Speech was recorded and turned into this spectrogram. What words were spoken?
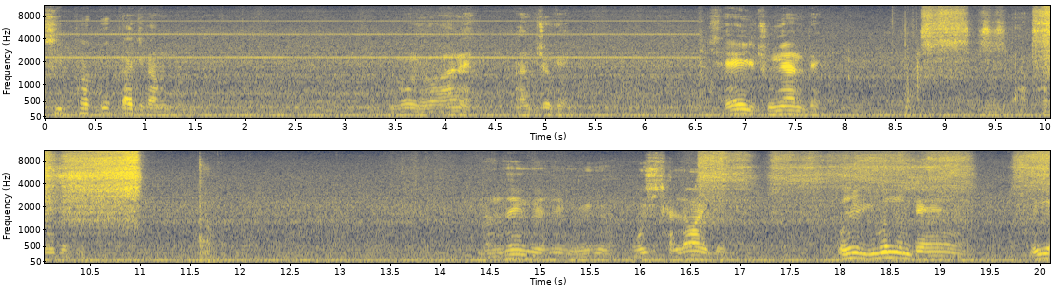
지퍼 끝까지 가면 됩니다. 그리고 요 안에 안쪽에 제일 중요한데 딱 가려져서 남자에게서 여기 옷이 잘 나와야 돼. 옷을 입었는데 여기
